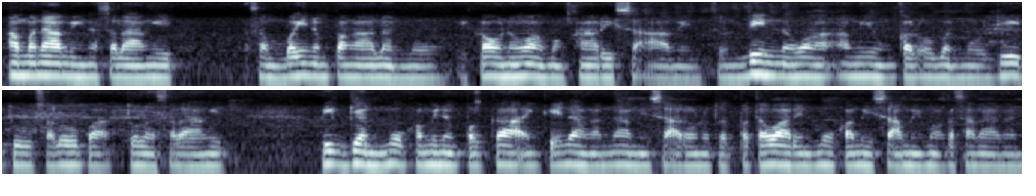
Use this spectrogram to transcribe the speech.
Ama namin na sa langit, sambay ng pangalan mo, ikaw nawa manghari sa amin. Sundin nawa ang iyong kalooban mo dito sa lupa tulad sa langit. Bigyan mo kami ng pagkain kailangan namin sa araw na ito at patawarin mo kami sa aming mga kasalanan.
